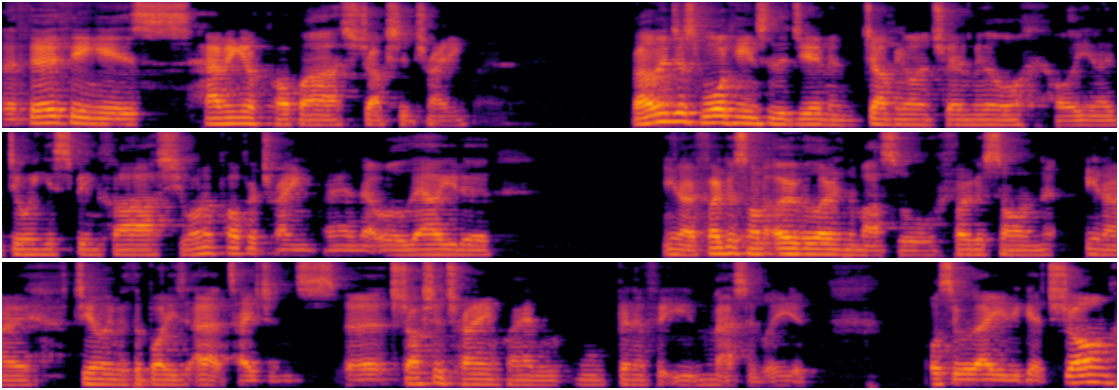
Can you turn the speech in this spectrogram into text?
The third thing is having a proper structured training plan. Rather than just walking into the gym and jumping on a treadmill or you know doing your spin class, you want a proper training plan that will allow you to you know focus on overloading the muscle, focus on you know dealing with the body's adaptations. A structured training plan will benefit you massively. It also will allow you to get strong,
